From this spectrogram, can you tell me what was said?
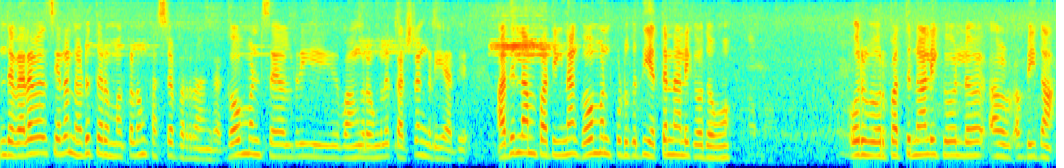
இந்த விலைவாசியெல்லாம் நடுத்தர மக்களும் கஷ்டப்படுறாங்க. கவர்மெண்ட் சேலரி வாங்குறவங்களுக்கு கஷ்டம் கிடையாது. அது இல்லாமல் பார்த்தீங்கன்னா கவர்மெண்ட் கொடுக்குறது எத்தனை நாளைக்கு உதவும்? ஒரு ஒரு பத்து நாளைக்கோ இல்லை அப்படி தான்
